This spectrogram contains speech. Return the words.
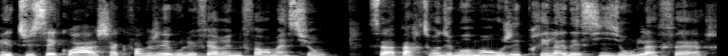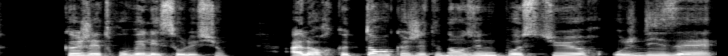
Et tu sais quoi, à chaque fois que j'ai voulu faire une formation, c'est à partir du moment où j'ai pris la décision de la faire que j'ai trouvé les solutions. Alors que tant que j'étais dans une posture où je disais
